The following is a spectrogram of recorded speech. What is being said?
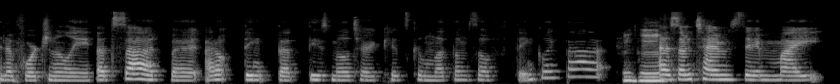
and unfortunately that's sad but i don't think that these military kids can let themselves think like that. Mm-hmm. and sometimes they might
